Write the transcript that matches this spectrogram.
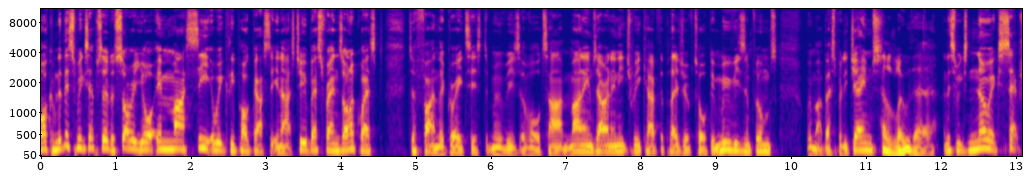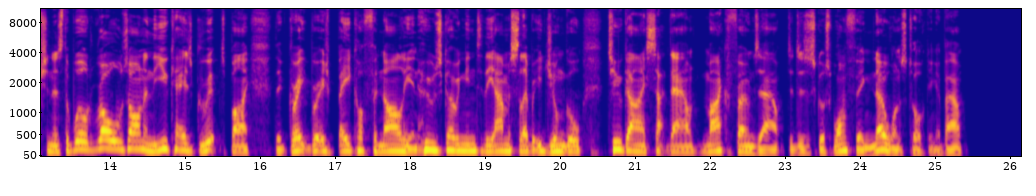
welcome to this week's episode of Sorry You're in My Seat, a weekly podcast that unites two best friends on a quest to find the greatest movies of all time. My name's Aaron, and each week I have the pleasure of talking movies and films with my best buddy James. Hello there. And this week's no exception as the world rolls on and the UK is gripped by the Great British Bake Off finale and who's going into the I'm a Celebrity jungle. Two guys sat down, microphones out, to discuss one thing no one's talking about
